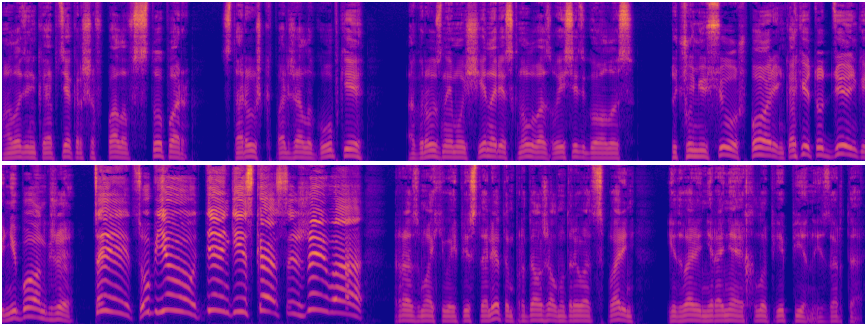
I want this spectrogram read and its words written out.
Молоденькая аптекарша впала в ступор, старушка поджала губки, а грузный мужчина рискнул возвысить голос. «Ты что несешь, парень? Какие тут деньги? Не банк же!» «Цыц! Убьют! Деньги из кассы! Живо!» Размахивая пистолетом, продолжал надрываться парень, едва ли не роняя хлопья пены изо рта.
